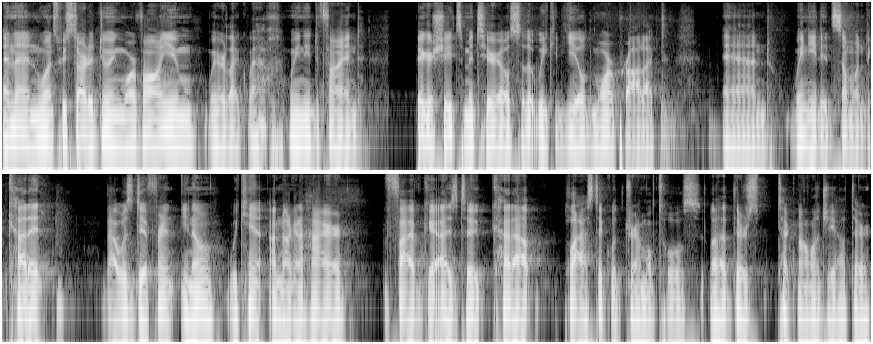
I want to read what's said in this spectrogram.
and then once we started doing more volume, we were like, well, we need to find bigger sheets of material so that we could yield more product. And we needed someone to cut it. That was different. You know, we can't I'm not gonna hire five guys to cut out plastic with Dremel tools. Uh, there's technology out there.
